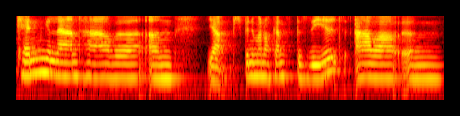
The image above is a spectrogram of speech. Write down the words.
kennengelernt habe. Ähm, ja, ich bin immer noch ganz beseelt, aber ähm,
